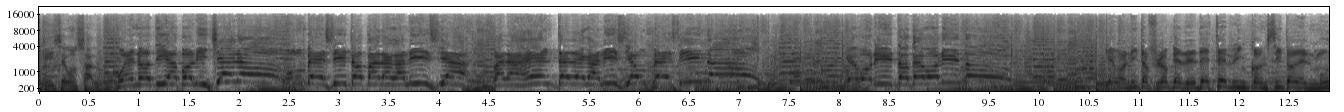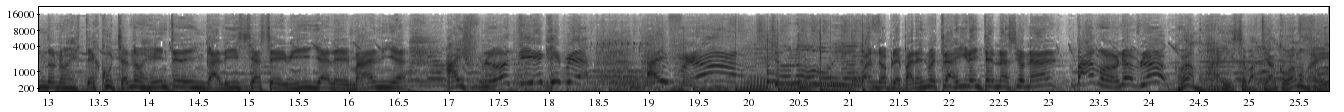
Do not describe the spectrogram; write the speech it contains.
¿Qué dice Gonzalo? Buenos días, bolicheros. Un besito para Galicia. Para la gente de Galicia, un besito. ¡Qué bonito, qué bonito! Qué bonito, Flo, que desde este rinconcito del mundo nos esté escuchando gente de Galicia, Sevilla, Alemania. ¡Ay, Flo, tío, qué... pe- ¡Ay, Flo! Cuando prepares nuestra gira internacional, vamos, ¿no, Flo? ¿Cómo vamos ahí, Sebastián? ¿Cómo vamos ahí?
